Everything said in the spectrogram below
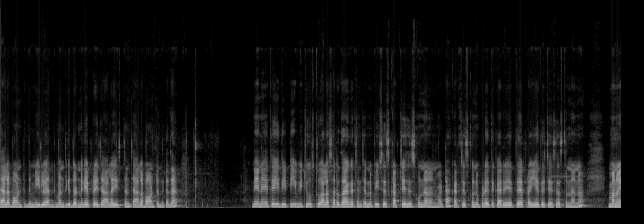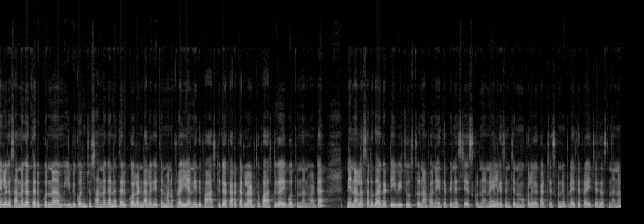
చాలా బాగుంటుంది. మీలో ఎంతమందికి దొండకాయ ఫ్రై చాలా ఇష్టం. చాలా బాగుంటుంది కదా? నేనైతే ఇది టీవీ చూస్తూ అలా సరదాగా చిన్న చిన్న పీసెస్ కట్ చేసేసుకున్నాను అనమాట కట్ చేసుకొని ఇప్పుడైతే కర్రీ అయితే ఫ్రై అయితే చేసేస్తున్నాను. మనం ఇలాగ సన్నగా తరుక్కున్న ఇవి కొంచెం సన్నగానే తరుక్కోవాలండి అలాగైతే మన ఫ్రై అనేది ఫాస్ట్గా కరకరలాడుతూ ఫాస్ట్గా అయిపోతుంది అనమాట నేను అలా సరదాగా టీవీ చూస్తూ నా పని అయితే ఫినిష్ చేసుకున్నాను. ఇలాగ చిన్న చిన్న ముక్కలుగా కట్ చేసుకుని ఇప్పుడైతే ఫ్రై చేసేస్తున్నాను.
